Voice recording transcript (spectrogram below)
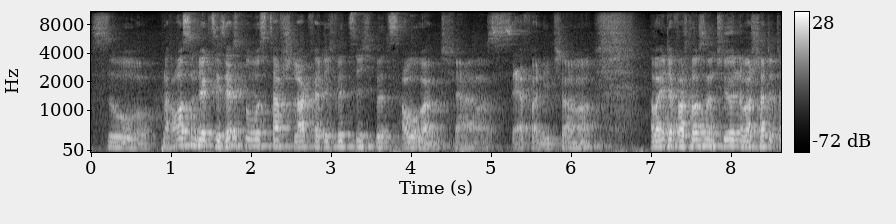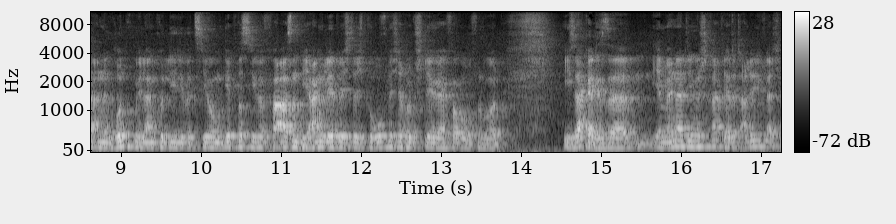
so, nach außen wirkt sie selbstbewusst, tough, schlagfertig, witzig, bezaubernd. Ja, sehr verliebt scheinbar. Aber hinter verschlossenen Türen überschattete eine Grundmelancholie die Beziehung, depressive Phasen, die angeblich durch berufliche Rückschläge hervorgerufen wurden. Ich sage ja, diese, ihr Männer, die mir schreibt, ihr hattet alle die gleiche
